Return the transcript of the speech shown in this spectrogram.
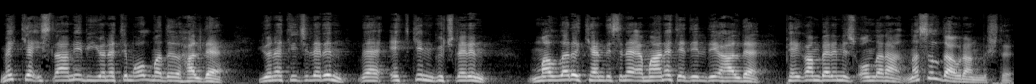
Mekke İslami bir yönetim olmadığı halde yöneticilerin ve etkin güçlerin malları kendisine emanet edildiği halde Peygamberimiz onlara nasıl davranmıştı?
